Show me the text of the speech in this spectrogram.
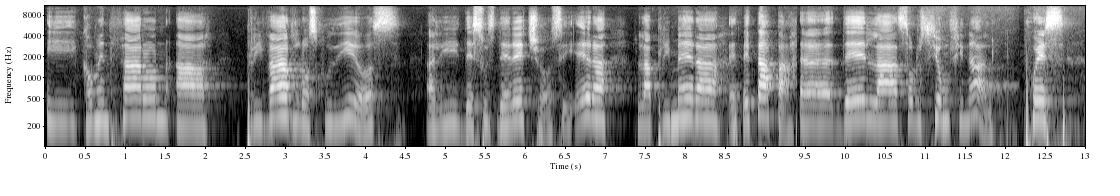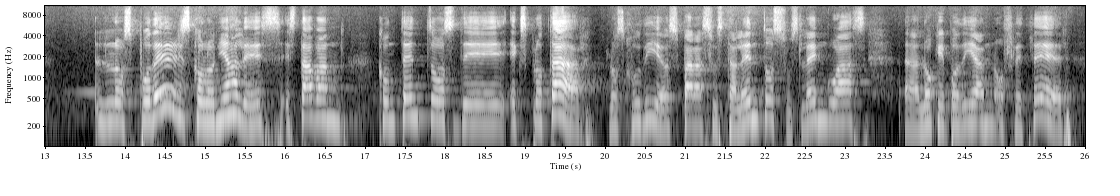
y comenzaron a privar los judíos de sus derechos. Y era la primera etapa de la solución final. Pues los poderes coloniales estaban contentos de explotar los judíos para sus talentos, sus lenguas, eh, lo que podían ofrecer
